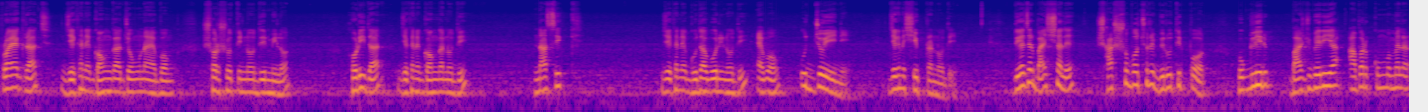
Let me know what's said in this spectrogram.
প্রয়াগরাজ, যেখানে গঙ্গা, যমুনা এবং সরস্বতী নদীর মিলন। হরিদ্বার, যেখানে গঙ্গা নদী। নাসিক, যেখানে গোদাবরী নদী এবং উজ্জয়িনী, যেখানে শিপ্রা নদী। দু হাজার বাইশ সালে সাতশো বছরের বিরতির পর হুগলির বাঁশবেরিয়া আবার কুম্ভমেলার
